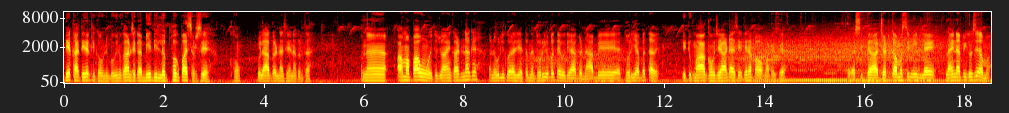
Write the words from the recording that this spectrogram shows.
દેખાતી નથી ઘઉંની બહુ. એનું કારણ છે કે આ બેદી લગભગ પાછળ છે ઘઉં. પેલા આગળના છે એના કરતાં. અને આમાં પાવું હોય તો જો અહીં કાઢી નાખે અને ઓલી કોરા જે તમને ધોરીઓ બતાવ્યો હતી આગળના આ બે ધોરિયા બતાવે. એ ટૂંકમાં આ ઘઉં જે આડા છે તેના પાવા માટે છે. હવે સીધા ઝટકા મશીનની લાઈન આપી ગયેલ છે આમાં.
